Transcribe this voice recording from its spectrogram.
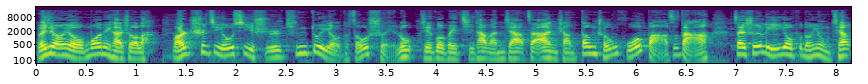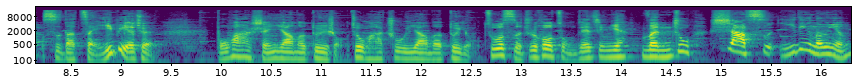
微信网友莫妮卡说了，玩吃鸡游戏时听队友的走水路，结果被其他玩家在岸上当成活靶子打，在水里又不能用枪，死的贼憋屈。不怕神一样的对手，就怕猪一样的队友。作死之后总结经验，稳住，下次一定能赢。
